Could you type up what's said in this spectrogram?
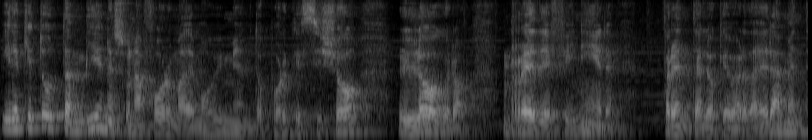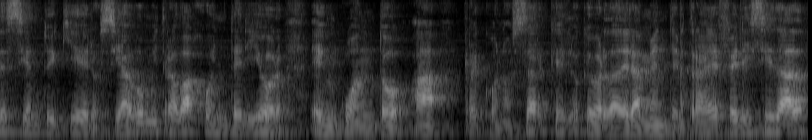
Y la quietud también es una forma de movimiento, porque si yo logro redefinir frente a lo que verdaderamente siento y quiero, si hago mi trabajo interior en cuanto a reconocer qué es lo que verdaderamente me trae felicidad,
